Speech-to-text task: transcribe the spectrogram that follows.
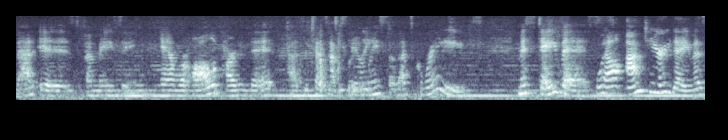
That is amazing, and we're all a part of it as a Chestatee Absolutely. family, so that's great. Miss Davis. Well, I'm Terry Davis,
